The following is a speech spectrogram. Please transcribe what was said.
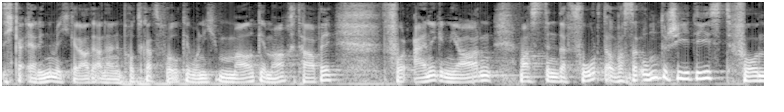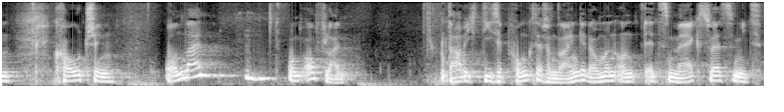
ich erinnere mich gerade an eine Podcast-Folge, wo ich mal gemacht habe, vor einigen Jahren, was denn der Fort was der Unterschied ist von Coaching online mhm. und offline. Da habe ich diese Punkte schon reingenommen und jetzt merkst du jetzt mit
